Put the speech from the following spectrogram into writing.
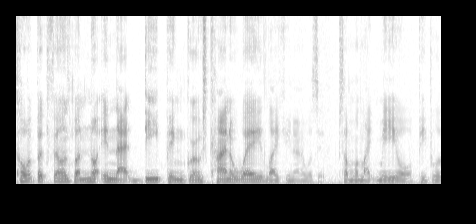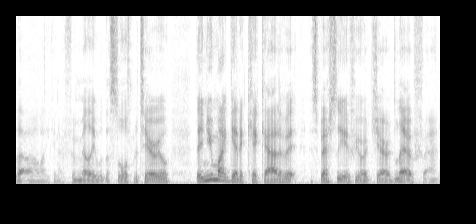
comic book films, but not in that deep and gross kind of way. Like you know, was it someone like me or people that are like you know familiar with the source material? Then you might get a kick out of it, especially if you're a Jared Leto fan.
